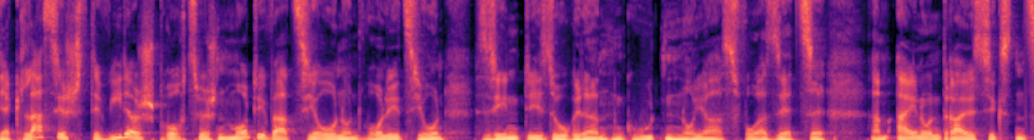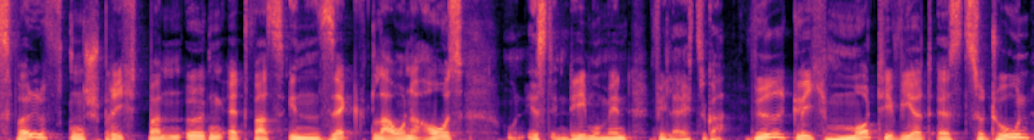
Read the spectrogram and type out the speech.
Der klassischste Widerspruch zwischen Motivation und Volition sind die sogenannten guten Neujahrsvorsätze. Am 31.12. spricht man irgendetwas in Sektlaune aus und ist in dem Moment vielleicht sogar wirklich motiviert, es zu tun.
